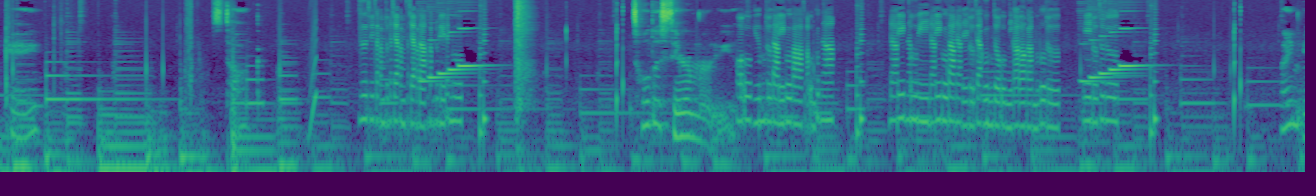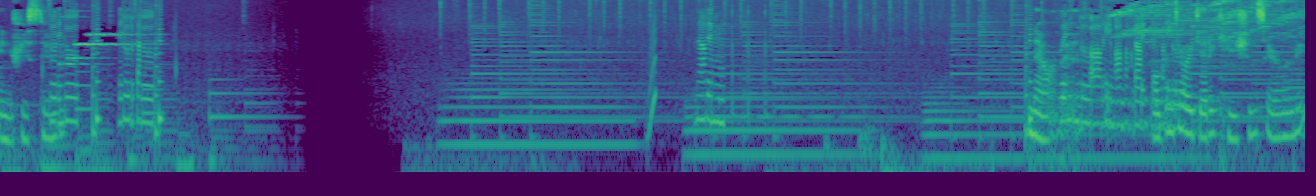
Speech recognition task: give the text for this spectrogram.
Okay. Let's talk. Let's hold a ceremony. I'm interested. Welcome to our dedication ceremony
